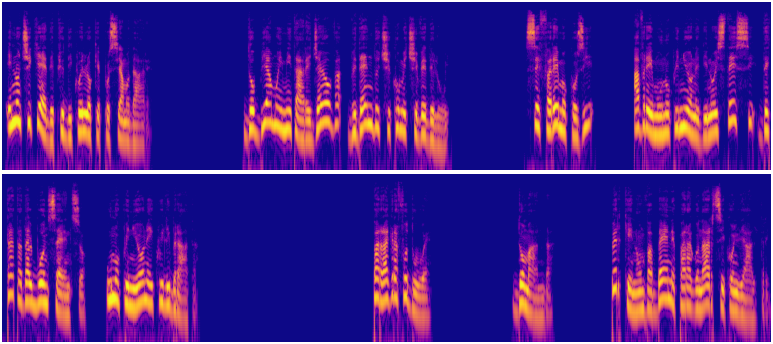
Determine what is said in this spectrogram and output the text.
E non ci chiede più di quello che possiamo dare. Dobbiamo imitare Geova vedendoci come ci vede Lui. Se faremo così, avremo un'opinione di noi stessi dettata dal buon senso, un'opinione equilibrata. Paragrafo 2. Domanda. Perché non va bene paragonarsi con gli altri?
